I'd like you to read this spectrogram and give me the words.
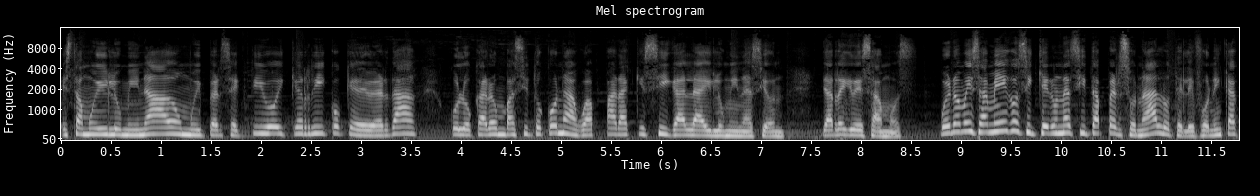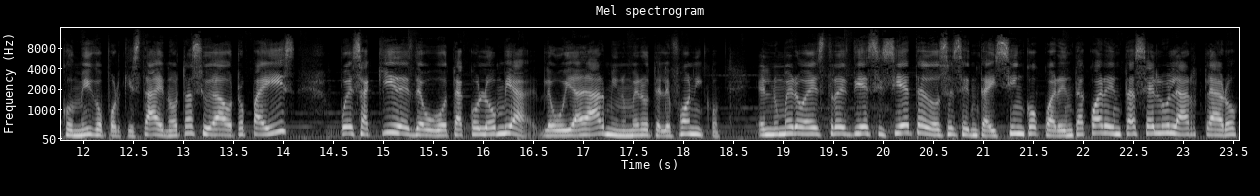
está muy iluminado, muy perceptivo y qué rico que de verdad colocara un vasito con agua para que siga la iluminación. Ya regresamos. Bueno, mis amigos, si quiere una cita personal o telefónica conmigo porque está en otra ciudad, otro país, pues aquí desde Bogotá, Colombia, le voy a dar mi número telefónico. El número es 317-265-4040, celular, claro,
